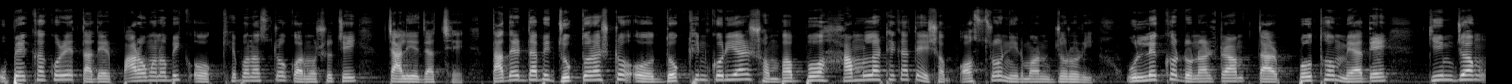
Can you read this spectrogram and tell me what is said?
উপেক্ষা করে তাদের পারমাণবিক ও ক্ষেপণাস্ত্র কর্মসূচি চালিয়ে যাচ্ছে। তাদের দাবি, যুক্তরাষ্ট্র ও দক্ষিণ কোরিয়ার সম্ভাব্য হামলা ঠেকাতে এসব অস্ত্র নির্মাণ জরুরি। উল্লেখ্য, ডোনাল্ড ট্রাম্প তার প্রথম মেয়াদে কিম জং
